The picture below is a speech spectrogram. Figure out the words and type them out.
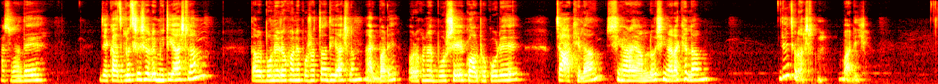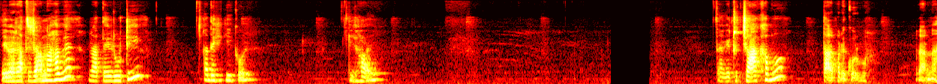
হাসমাদে যে কাজগুলো ছিল সেগুলো মিটিয়ে আসলাম। তারপর বোনের ওখানে প্রসাদটাও দিয়ে আসলাম একবারে। ওর ওখানে বসে গল্প করে চা খেলাম সিঙ্গাড়ায় আনলো সিঙ্গাড়া খেলাম। দিয়ে চলে আসলাম বাড়ি। এবার রাতে রান্না হবে, রাতে রুটি, আর দেখি কী করি, কী হয়। তাকে একটু চা খাব, তারপরে করব রান্না।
